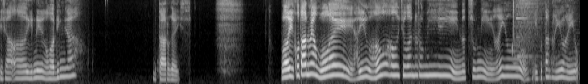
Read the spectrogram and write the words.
Cica, eh, ini loading ya. Bentar guys. Boleh ikutan Mel? Boleh. Ayo halo halo juga Narumi. Natsumi ayo. Ikutan ayo ayo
